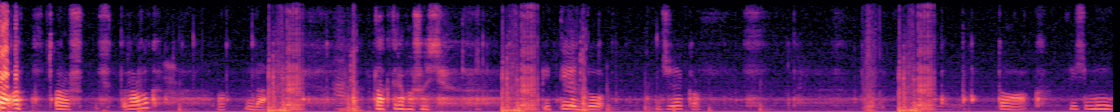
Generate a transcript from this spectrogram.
а, а, ранок? А, да. Так, треба щось піти до Джека. Так, візьму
